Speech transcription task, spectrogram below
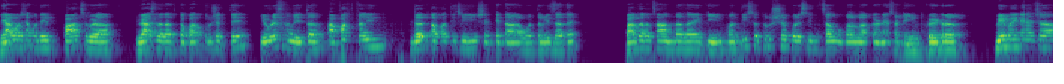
या वर्षामध्ये पाच वेळा व्याज दरात कपात करू शकते. एवढेच नव्हे तर आपत्कालीन दर कपातीचीही शक्यता वर्तवली जात आहे. बाजाराचा अंदाज आहे की मंदी सदृश्य परिस्थितीचा मुकाबला करण्यासाठी फेडरल मे महिन्याच्या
